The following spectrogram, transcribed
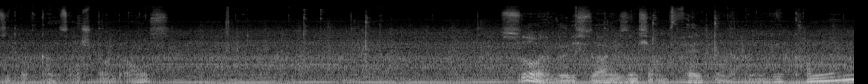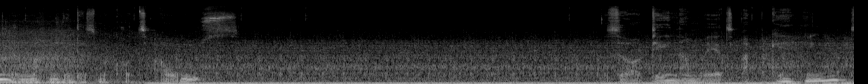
Sieht auch ganz entspannt aus. So, dann würde ich sagen, wir sind hier am Feldende angekommen. Dann machen wir das mal kurz aus. So, den haben wir jetzt abgehängt.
